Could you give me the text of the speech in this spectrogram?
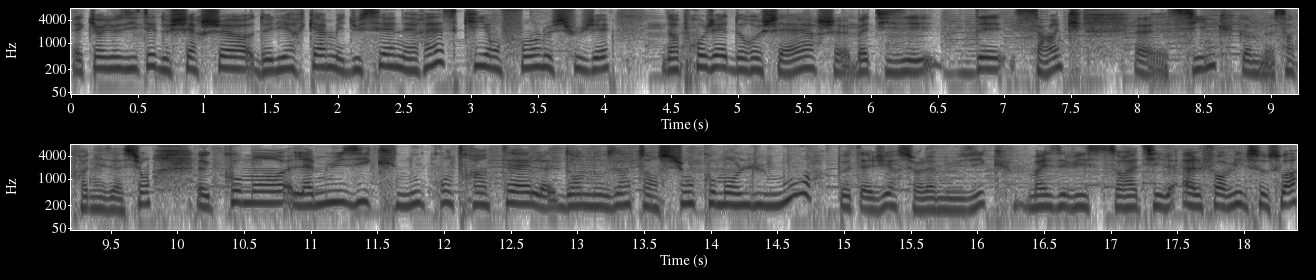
la curiosité de chercheurs de l'IRCAM et du CNRS qui en font le sujet d'un projet de recherche baptisé D5, euh, Sync comme synchronisation. Euh, comment la musique nous contraint-elle dans nos intentions? Comment l'humour peut agir sur la musique? Miles Davis sera-t-il à Alfortville ce soir?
